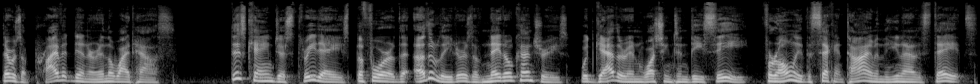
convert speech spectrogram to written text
there was a private dinner in the White House. This came just three days before the other leaders of NATO countries would gather in Washington, D.C. for only the second time in the United States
